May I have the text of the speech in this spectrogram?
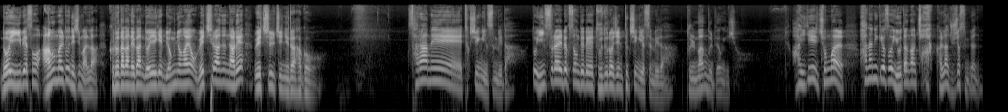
너희 입에서 아무 말도 내지 말라 그러다가 내가 너희에게 명령하여 외치라는 날에 외칠지니라 하고 사람의 특징이 있습니다. 또 이스라엘 백성들의 두드러진 특징이 있습니다. 불만불평이죠. 아 이게 정말 하나님께서 요단강 쫙 갈라 주셨으면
